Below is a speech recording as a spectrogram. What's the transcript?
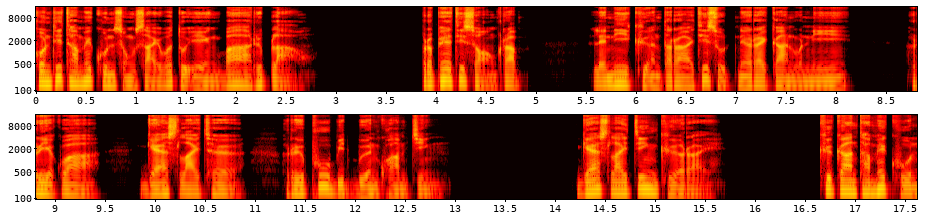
คนที่ทำให้คุณสงสัยว่าตัวเองบ้าหรือเปล่า ประเภทที่สองครับ และนี่คืออันตรายที่สุดในรายการวันนี้ เรียกว่า gaslighter หรือผู้บิดเบือนความจริง gaslighting คืออะไร คือการทำให้คุณ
